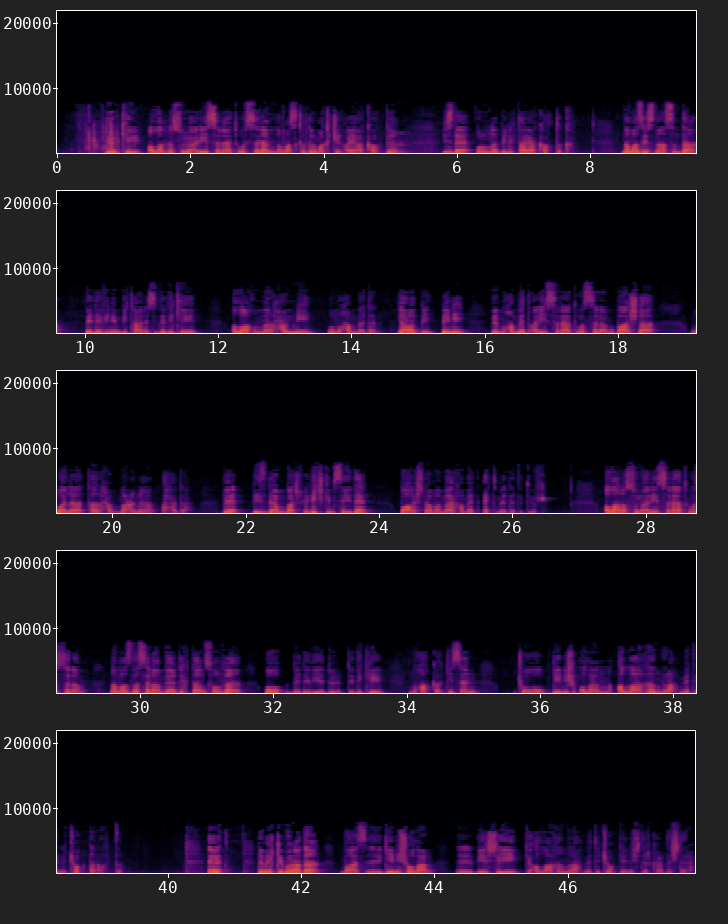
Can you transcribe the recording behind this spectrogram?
diyor ki Allah Resulü aleyhissalatu vesselam namaz kıldırmak için ayağa kalktı. Biz de onunla birlikte ayağa kalktık. Namaz esnasında bedevinin bir tanesi dedi ki Allahümme erhamni ve Muhammeden. Ya Rabbi beni ve Muhammed aleyhissalatu vesselam'ı bağışla la terham ma'na ahada. Ve bizden başka hiç kimseyi de bağışlama, merhamet etme dedi diyor. Allah Resulü aleyhissalatu vesselam namazda selam verdikten sonra o bedeviye dönüp dedi ki muhakkak ki sen çok geniş olan Allah'ın rahmetini çok daralttın. Evet demek ki burada e, geniş olan e, bir şeyi ki Allah'ın rahmeti çok geniştir kardeşlerim.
